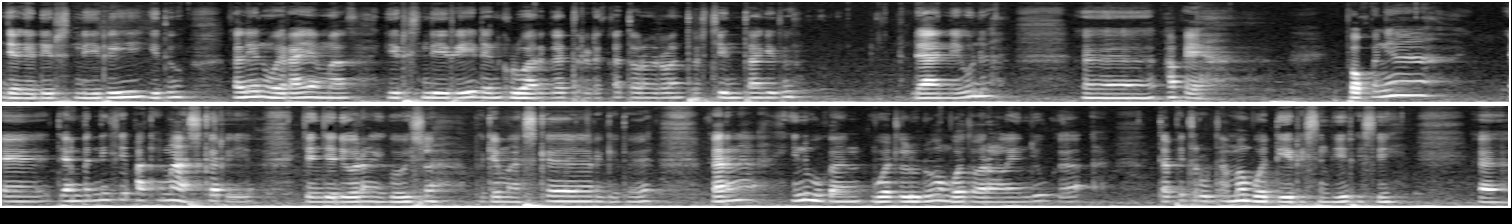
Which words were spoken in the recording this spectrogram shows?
jaga diri sendiri gitu. Kalian wear aja sama diri sendiri dan keluarga terdekat orang-orang tercinta gitu. Dan ya udah eh, apa ya pokoknya eh, yang penting sih pakai masker ya. Jangan jadi orang egois lah pakai masker gitu ya. Karena ini bukan buat lu doang buat orang lain juga. Tapi terutama buat diri sendiri sih. Eh,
